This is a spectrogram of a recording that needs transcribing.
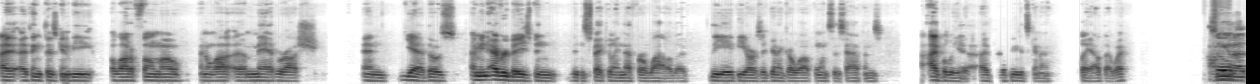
I, I think there's going to be a lot of FOMO and a lot of mad rush, and yeah, those. I mean, everybody's been been speculating that for a while that the APRs are going to go up once this happens. I believe it. I, I think it's going to play out that way. I'm So- gonna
